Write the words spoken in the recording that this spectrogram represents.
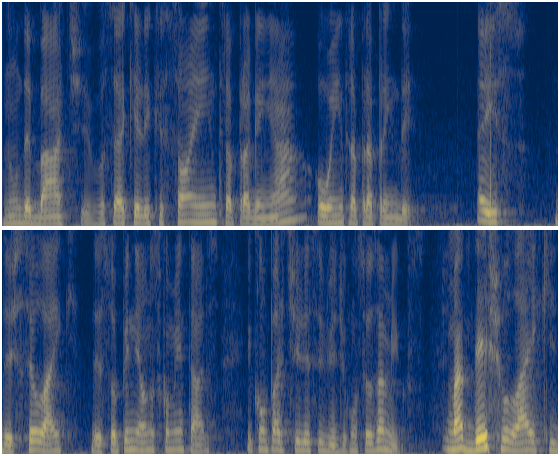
Num debate, você é aquele que só entra para ganhar ou entra para aprender? É isso. Deixe seu like, dê sua opinião nos comentários e compartilhe esse vídeo com seus amigos. Mas deixa o like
